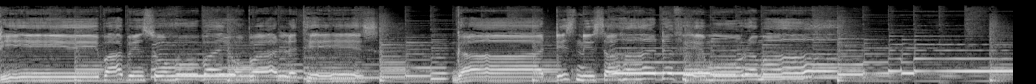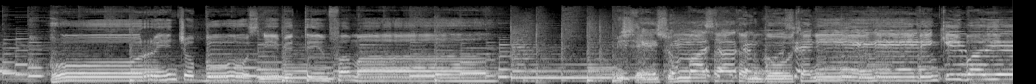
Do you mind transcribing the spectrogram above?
Dibaabeen soba yoo baallatees gaaddisni isaa dafee muramaa. Hurriin cubbuus ni bittinfamaa. Miseensummaa isaa kan guutanii dinqii baay'ee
